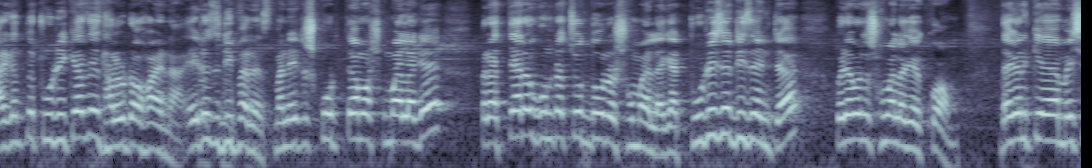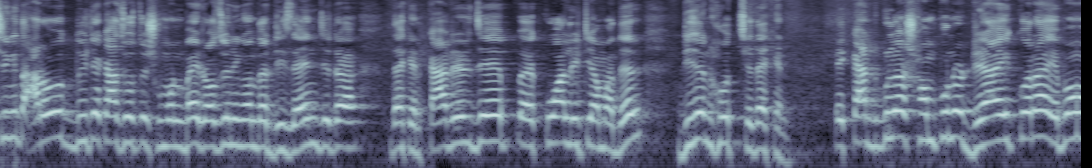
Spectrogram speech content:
আর কিন্তু টুরি কাজে ঢালুটা হয় না। এটা হচ্ছে ডিফারেন্স মানে এটা করতে আমার সময় লাগে প্রায় তেরো ঘণ্টা চোদ্দ ঘণ্টা সময় লাগে। আর টুরি যে ডিজাইনটা ওটা করতে সময় লাগে কম। দেখেন মেশিন কিন্তু আরও দুইটা কাজ হচ্ছে সুমন ভাই রজনীগন্ধার ডিজাইন যেটা দেখেন কাঠের যে কোয়ালিটি আমাদের ডিজাইন হচ্ছে দেখেন। এই কাঠগুলো সম্পূর্ণ ড্রাই করা এবং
